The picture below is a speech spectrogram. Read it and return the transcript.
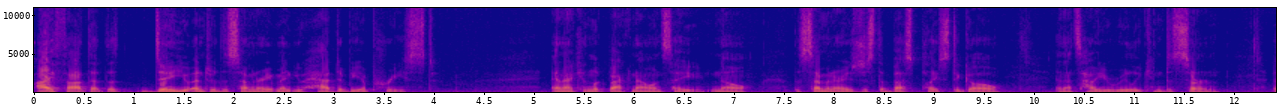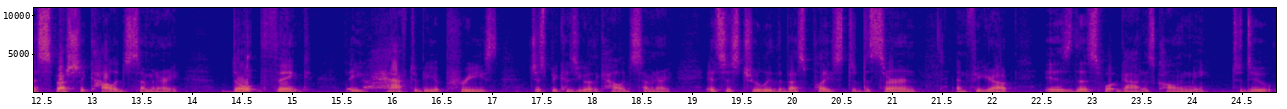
I thought that the day you entered the seminary meant you had to be a priest. And I can look back now and say, no, the seminary is just the best place to go, and that's how you really can discern, especially college seminary. Don't think that you have to be a priest just because you go to the college seminary. It's just truly the best place to discern and figure out is this what God is calling me to do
